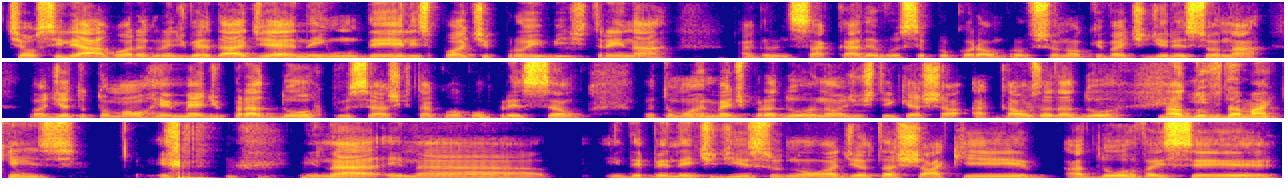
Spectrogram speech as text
te auxiliar. Agora, a grande verdade é, nenhum deles pode te proibir de treinar. A grande sacada é você procurar um profissional que vai te direcionar. Não adianta tomar um remédio para dor, que você acha que está com a compressão, vai tomar um remédio para dor. Não, a gente tem que achar a causa da dor. Na dúvida, Mackenzie. E na, e na independente disso, não adianta achar que a dor vai ser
